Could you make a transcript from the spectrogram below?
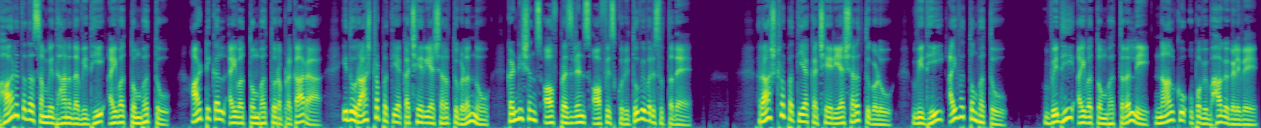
ಭಾರತದ ಸಂವಿಧಾನದ ವಿಧಿ ಐವತ್ತೊಂಬತ್ತು, ಆರ್ಟಿಕಲ್ ಐವತ್ತೊಂಬತ್ತರ ಪ್ರಕಾರ ಇದು ರಾಷ್ಟ್ರಪತಿಯ ಕಚೇರಿಯ ಷರತ್ತುಗಳನ್ನು ಕಂಡೀಷನ್ಸ್ ಆಫ್ ಪ್ರೆಸಿಡೆಂಟ್ಸ್ ಆಫೀಸ್ ಕುರಿತು ವಿವರಿಸುತ್ತದೆ. ರಾಷ್ಟ್ರಪತಿಯ ಕಚೇರಿಯ ಷರತ್ತುಗಳು ವಿಧಿ ಐವತ್ತೊಂಬತ್ತು. ವಿಧಿ ಐವತ್ತೊಂಬತ್ತರಲ್ಲಿ ನಾಲ್ಕು ಉಪವಿಭಾಗಗಳಿವೆ,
